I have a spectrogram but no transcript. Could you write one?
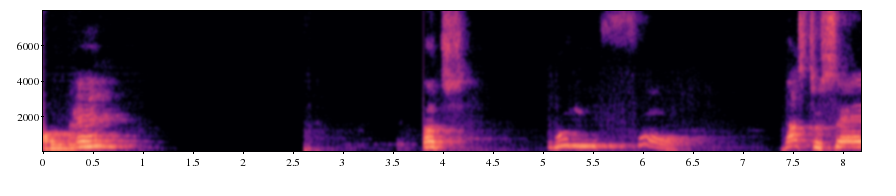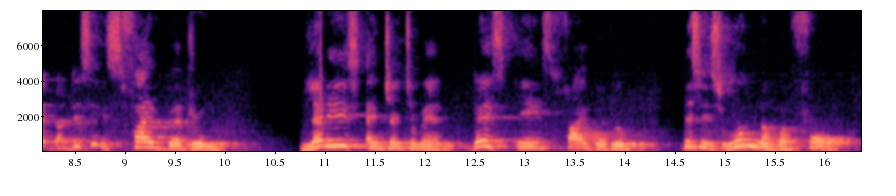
Okay. That's room four. That's to say that this is five bedroom. Ladies and gentlemen, this is five bedroom. This is room number four.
